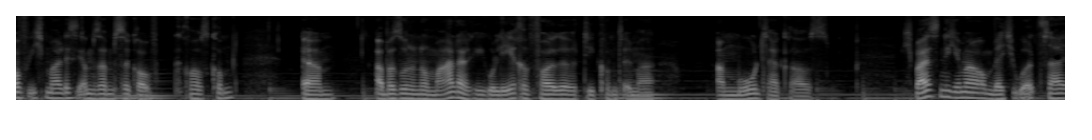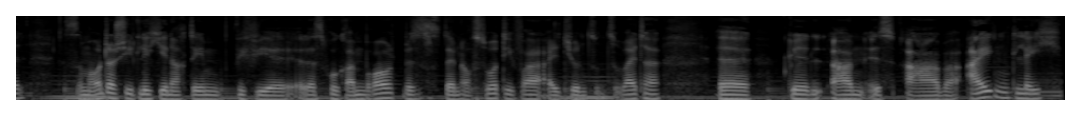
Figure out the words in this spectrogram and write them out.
hoffe ich mal, dass sie am Samstag raus, rauskommt. Ähm, aber so eine normale, reguläre Folge, die kommt immer am Montag raus. Ich weiß nicht immer um welche Uhrzeit. Das ist immer unterschiedlich, je nachdem, wie viel das Programm braucht, bis es dann auf Spotify, iTunes und so weiter äh, geladen ist, aber eigentlich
